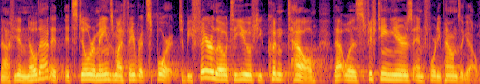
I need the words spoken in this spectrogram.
Now, if you didn't know that, it, it still remains my favorite sport. To be fair, though, to you, if you couldn't tell, that was 15 years and 40 pounds ago.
